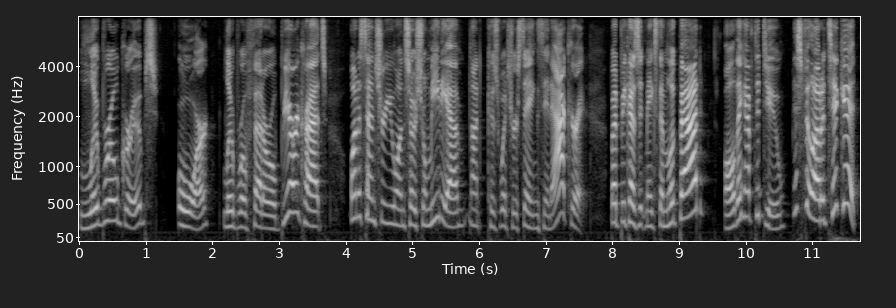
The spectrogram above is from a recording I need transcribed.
liberal groups or liberal federal bureaucrats want to censor you on social media, not because what you're saying is inaccurate, but because it makes them look bad, all they have to do is fill out a ticket.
